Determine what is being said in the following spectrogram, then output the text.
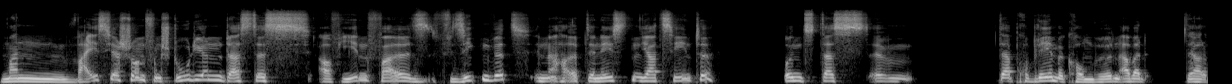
Man weiß ja schon von Studien, dass das auf jeden Fall sinken wird innerhalb der nächsten Jahrzehnte und dass ähm, da Probleme kommen würden. Aber da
